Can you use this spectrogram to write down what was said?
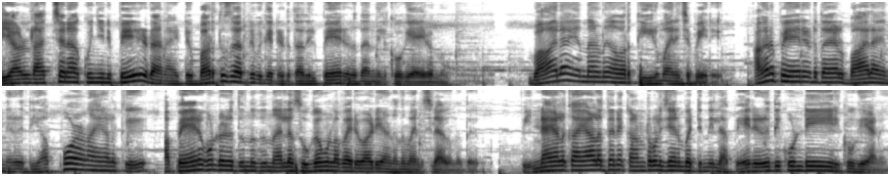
ഇയാളുടെ അച്ഛൻ ആ കുഞ്ഞിന് പേരിടാനായിട്ട് ബർത്ത് സർട്ടിഫിക്കറ്റ് എടുത്ത് അതിൽ പേരെഴുതാൻ നിൽക്കുകയായിരുന്നു. ബാല എന്നാണ് അവർ തീരുമാനിച്ച പേര്. അങ്ങനെ പേരെടുത്ത് അയാൾ ബാല എന്ന് എഴുതി അപ്പോഴാണ് അയാൾക്ക് ആ പേരെ കൊണ്ടെഴുതുന്നത് നല്ല സുഖമുള്ള പരിപാടിയാണെന്ന് മനസ്സിലാകുന്നത്. പിന്നെ അയാൾക്ക് അയാളെ തന്നെ കൺട്രോൾ ചെയ്യാൻ പറ്റുന്നില്ല. പേരെഴുതിക്കൊണ്ടേയിരിക്കുകയാണ്.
